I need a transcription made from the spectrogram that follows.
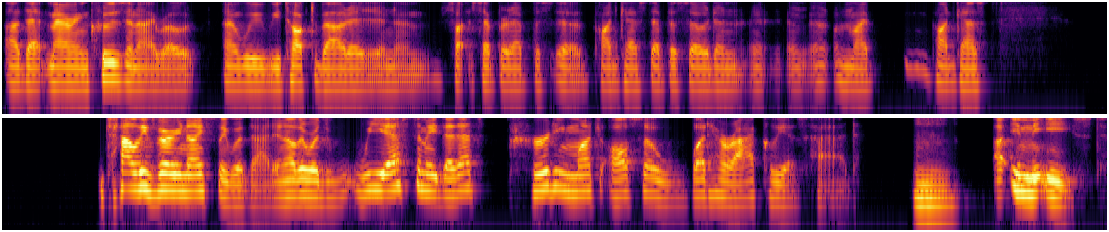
uh, that Marion Kruse and I wrote, and we we talked about it in a separate episode, uh, podcast episode and on my podcast tallies very nicely with that. In other words, we estimate that that's pretty much also what Heraclius had mm. uh, in the East.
